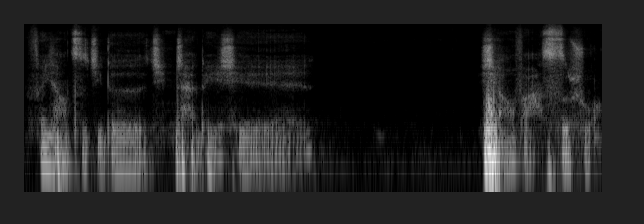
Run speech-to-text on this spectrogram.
分享自己的精彩的一些想法思索。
